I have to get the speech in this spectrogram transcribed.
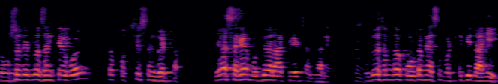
संसदेतलं संख्याबळ का पक्ष संघटना? या सगळ्या मुद्द्यावर हा खेळ चालणार आहे. उद्या समजा कोर्टाने असं म्हटलं की नाही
